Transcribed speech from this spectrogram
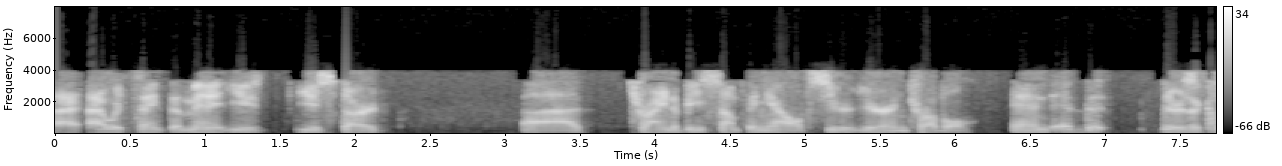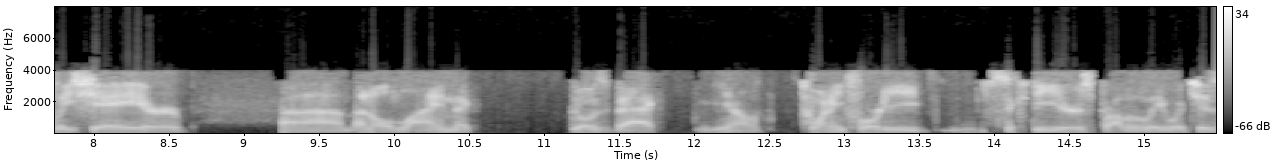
I, I would think the minute you you start uh, trying to be something else, you're you're in trouble. And it, there's a cliche or um, an old line that goes back, you know, 20, 40, 60 years probably, which is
